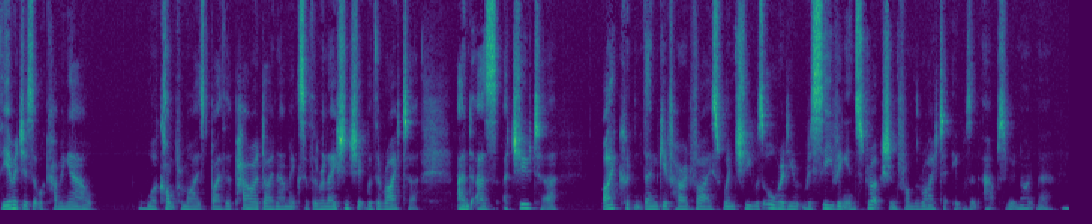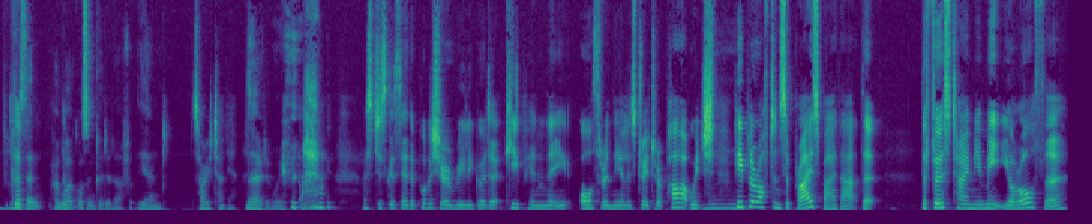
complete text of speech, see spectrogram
the images that were coming out were compromised by the power dynamics of the relationship with the writer. And as a tutor, I couldn't then give her advice when she was already receiving instruction from the writer. It was an absolute nightmare mm. because The- then her the- work wasn't good enough at the end. Sorry, Tanya. No, don't worry. I was just going to say the publisher are really good at keeping the author and the illustrator apart, which mm. people are often surprised by that. That the first time you meet your author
